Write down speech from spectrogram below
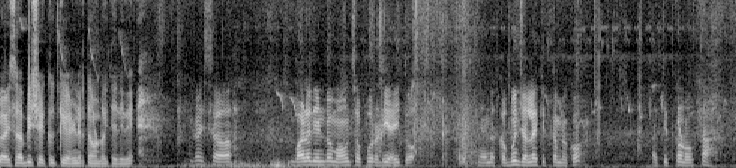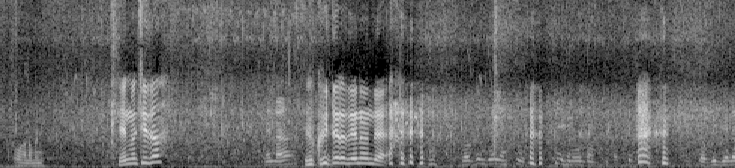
ಗೈಸ್ ಅಭಿಷೇಕಕ್ಕೆ ಎಳ್ನೀರು ತಗೊಂಡು ಹೋಗ್ತಾ ಇದ್ದೀವಿ ಗೈಸ್ ಬಾಳೆದಿಂಡು ಮಾವಿನ ಸೊಪ್ಪು ರೆಡಿ ಆಯಿತು. ಏನು ಕಬ್ಬನ್ ಜಲ್ಲ ಕಿತ್ಕೊಬೇಕು. ಅದು ಕಿತ್ಕೊಂಡು ಹೋಗ್ತಾ ಹೋಗೋಣ ಬನ್ನಿ. ಏನು ಏನ? ಇದು ಕುಯ್ತಿರೋದೇನು ಅಂದೆ? ಕಬ್ಬಿನ ಜಲ್ಲೆ ಏನು ಅಂತ ಕಬ್ಬಿನ ಜಲ್ಲೆ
